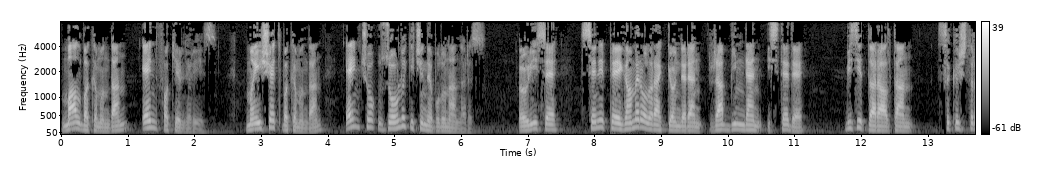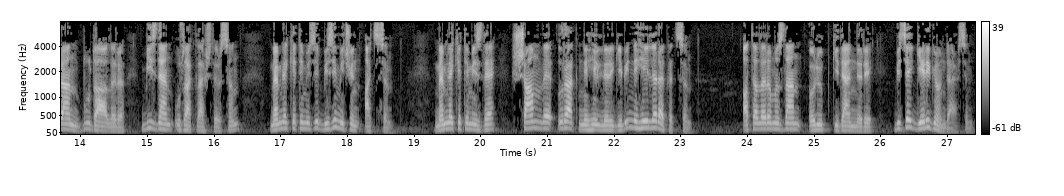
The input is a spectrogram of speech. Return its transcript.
Mal bakımından en fakirleriyiz. Maişet bakımından en çok zorluk içinde bulunanlarız. Öyleyse seni peygamber olarak gönderen Rabbinden iste de, bizi daraltan, sıkıştıran bu dağları bizden uzaklaştırsın, memleketimizi bizim için açsın. Memleketimizde Şam ve Irak nehirleri gibi nehirler akıtsın. Atalarımızdan ölüp gidenleri bize geri göndersin.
